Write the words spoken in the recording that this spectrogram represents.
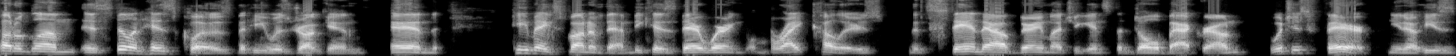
Puddleglum is still in his clothes that he was drunk in, and he makes fun of them because they're wearing bright colors that stand out very much against the dull background, which is fair. You know, he's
